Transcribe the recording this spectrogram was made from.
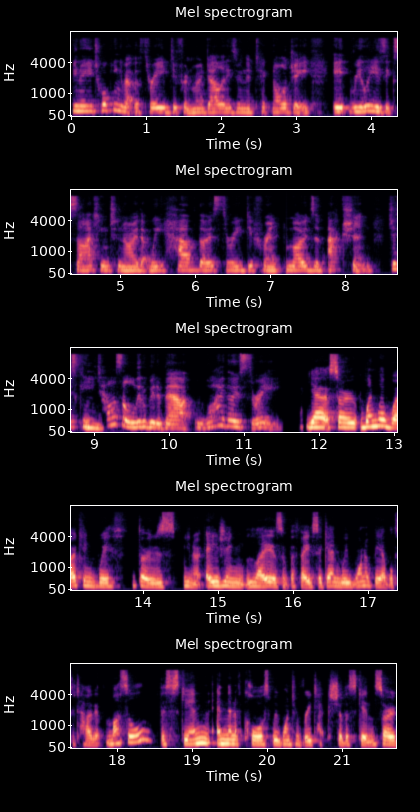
you know, you're talking about the three different modalities in the technology. It really is exciting to know that we have those three different modes of action. Jess can you mm. tell us a little bit about why those three? Yeah, so when we're working with those, you know, aging layers of the face, again, we want to be able to target the muscle, the skin, and then of course we want to retexture the skin. So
